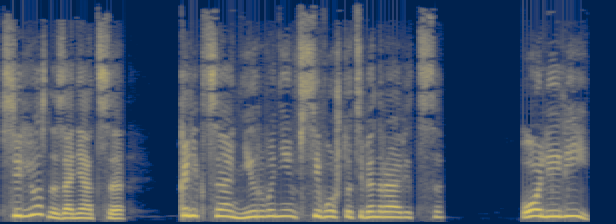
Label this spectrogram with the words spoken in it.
серьезно заняться коллекционированием всего, что тебе нравится. О, Лили!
